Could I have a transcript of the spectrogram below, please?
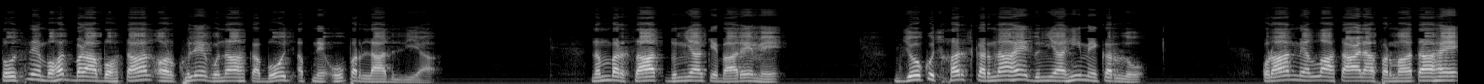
تو اس نے بہت بڑا بہتان اور کھلے گناہ کا بوجھ اپنے اوپر لاد لیا۔ نمبر سات، دنیا کے بارے میں۔ جو کچھ خرچ کرنا ہے دنیا ہی میں کر لو۔ قرآن میں اللہ تعالی فرماتا ہے،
